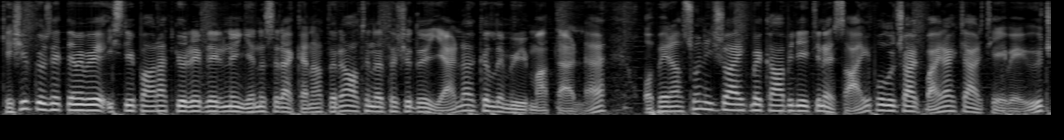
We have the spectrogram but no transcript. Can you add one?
Keşif gözetleme ve istihbarat görevlerinin yanı sıra kanatları altında taşıdığı yerli akıllı mühimmatlarla operasyon icra etme kabiliyetine sahip olacak Bayraktar TB3,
